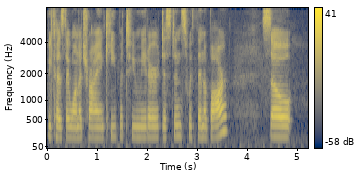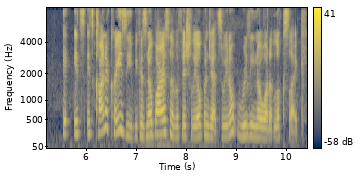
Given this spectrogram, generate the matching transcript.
because they want to try and keep a two meter distance within a bar. So it, it's it's kind of crazy because no bars have officially opened yet, so we don't really know what it looks like.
